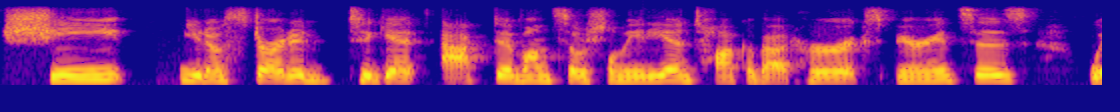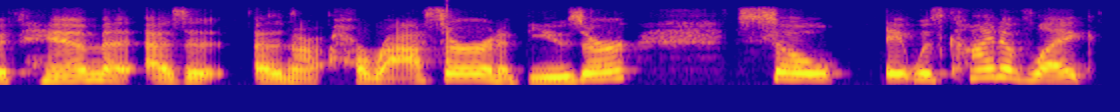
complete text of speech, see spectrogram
she you know started to get active on social media and talk about her experiences with him as a, as a harasser and abuser. So it was kind of like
